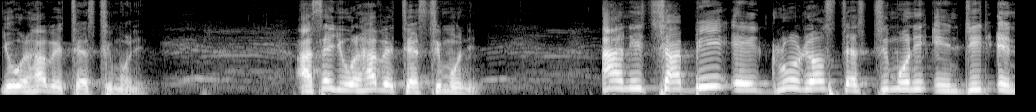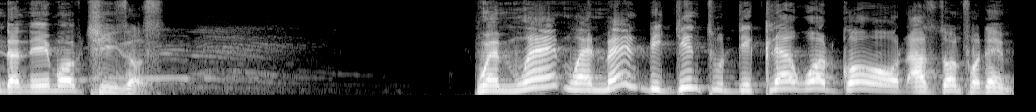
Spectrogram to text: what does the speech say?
You will have a testimony. I said, You will have a testimony. And it shall be a glorious testimony indeed in the name of Jesus. When, when, when men begin to declare what God has done for them,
